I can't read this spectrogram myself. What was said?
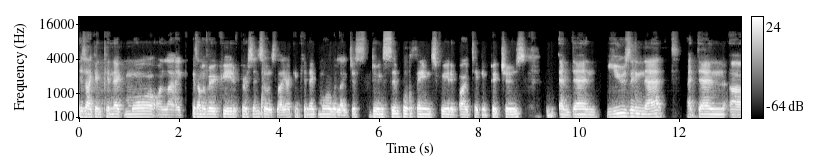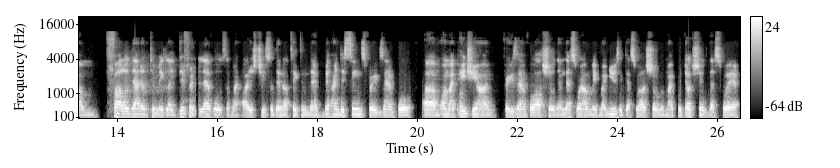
is i can connect more on like because i'm a very creative person so it's like i can connect more with like just doing simple things creative art taking pictures and then using that i then um follow that up to make like different levels of my artistry. So then i'll take them there behind the scenes for example um, on my patreon for example i'll show them. That's where i'll make my music. That's where i'll show my production. That's where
